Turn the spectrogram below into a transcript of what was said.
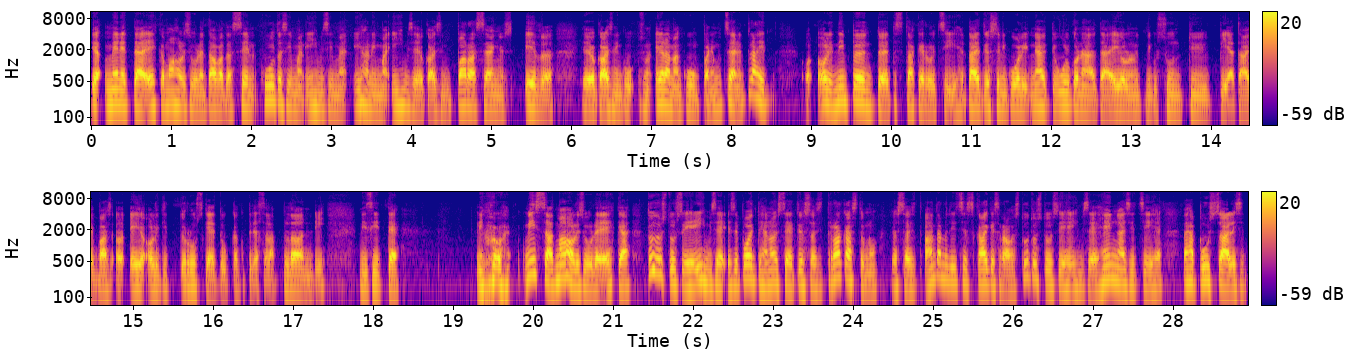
Ja menettää ehkä mahdollisuuden tavata sen kultaisimman ihmisimmän, ihanimman ihmisen, joka olisi niin kuin paras sängys ever ja joka olisi niin kuin sun elämän kumppani. Mutta sä nyt lähit olit niin pönttö, että sä takeruit siihen. Tai että jos se niin oli, näytti ulkonäöltä, ei ollut nyt niin sun tyyppiä, tai vas, ei olikin ruskea tukka, kun pitäisi olla blondi, niin sitten niin kuin, missaat mahdollisuuden ehkä tutustua siihen ihmiseen. Ja se pointtihan olisi se, että jos sä olisit rakastunut, jos sä olisit antanut itsesi kaikessa rauhassa tutustua siihen ihmiseen, hengaisit siihen, vähän pussailisit,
